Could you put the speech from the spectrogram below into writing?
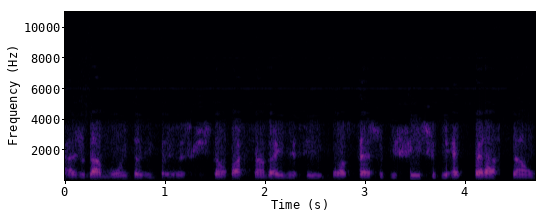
ajudar muito as empresas que estão passando aí nesse processo difícil de recuperação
